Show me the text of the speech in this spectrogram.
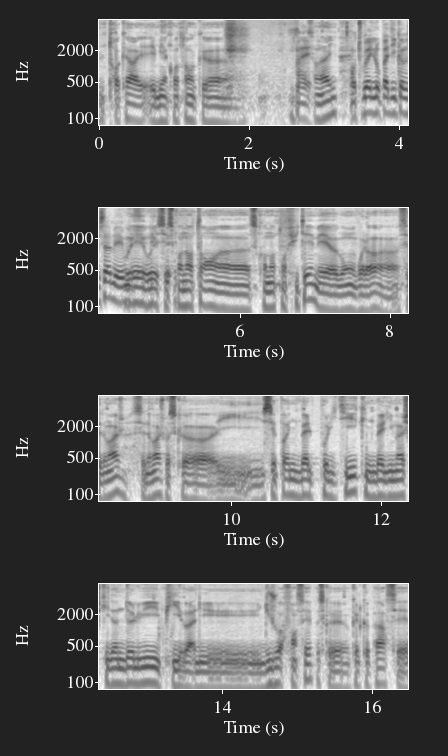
le trois quarts est bien content que en tout cas, ils l'ont pas dit comme ça, mais oui. Oui, c'est ce qu'on entend, euh, ce qu'on entend fuiter, mais euh, bon, voilà, euh, c'est dommage, c'est dommage parce que c'est pas une belle politique, une belle image qu'il donne de lui, et puis bah, du, joueur français, parce que quelque part, c'est,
